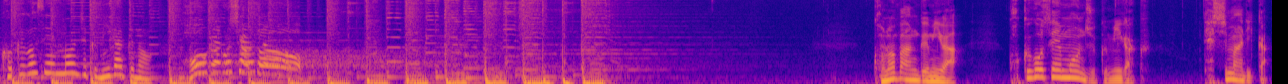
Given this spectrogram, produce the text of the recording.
国語専門塾美学の放課後シャウトこの番組は国語専門塾美学手締まり課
